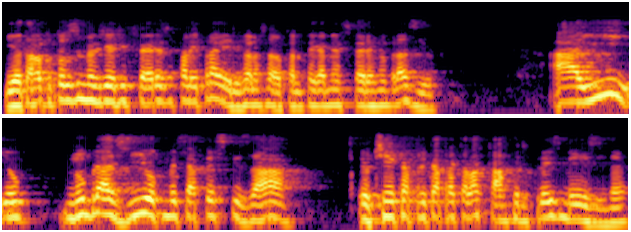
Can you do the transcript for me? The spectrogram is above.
E eu estava com todos os meus dias de férias, eu falei para eles: olha só, eu quero pegar minhas férias no Brasil. Aí, eu, no Brasil, eu comecei a pesquisar, eu tinha que aplicar para aquela carta de três meses, né?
